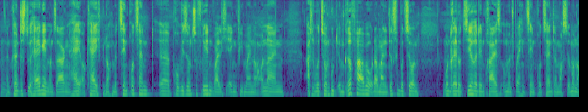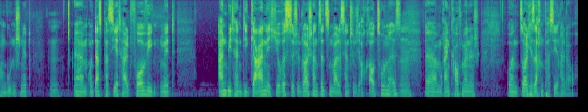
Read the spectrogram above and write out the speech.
mhm. dann könntest du hergehen und sagen, hey, okay, ich bin auch mit 10% äh, Provision zufrieden, weil ich irgendwie meine Online-Attribution gut im Griff habe oder meine Distribution und reduziere den Preis um entsprechend 10 Prozent, dann machst du immer noch einen guten Schnitt. Hm. Ähm, und das passiert halt vorwiegend mit Anbietern, die gar nicht juristisch in Deutschland sitzen, weil das natürlich auch Grauzone ist, mhm. ähm, rein kaufmännisch. Und solche Sachen passieren halt auch.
